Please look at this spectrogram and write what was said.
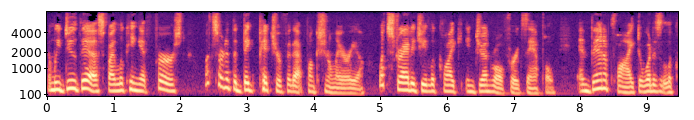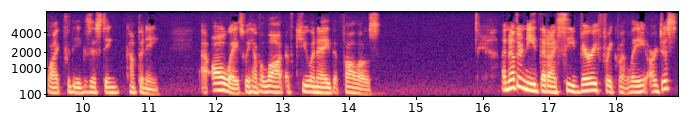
And we do this by looking at first what's sort of the big picture for that functional area? What strategy look like in general, for example, and then apply to what does it look like for the existing company. Uh, always, we have a lot of Q&A that follows. Another need that I see very frequently are just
